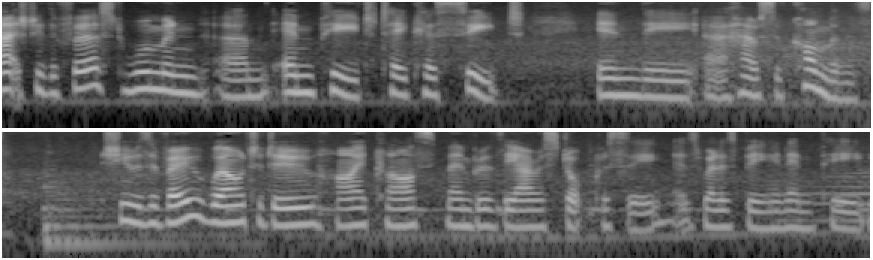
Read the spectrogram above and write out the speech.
actually the first woman um, MP to take her seat in the uh, House of Commons. She was a very well to do, high class member of the aristocracy, as well as being an MP.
